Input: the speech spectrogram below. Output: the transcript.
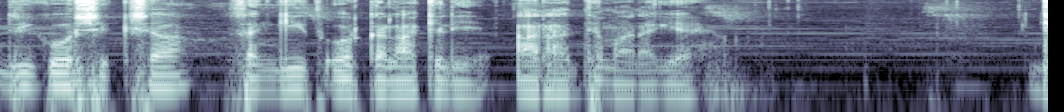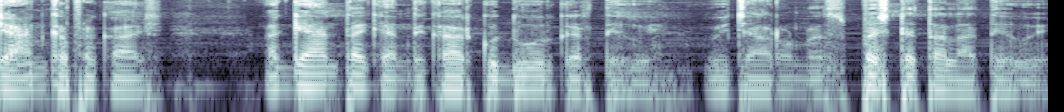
जी को शिक्षा, संगीत और कला के लिए आराध्य माना गया है। ज्ञान का प्रकाश अज्ञानता के अंधकार को दूर करते हुए, विचारों में स्पष्टता लाते हुए,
